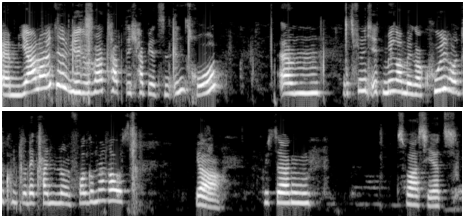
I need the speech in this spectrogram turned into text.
Ähm, ja, Leute, wie ihr gehört habt, ich habe jetzt ein Intro. Ähm, das finde ich echt mega, mega cool. Heute kommt leider keine neue Folge mehr raus. Ja, würde ich sagen, das war's jetzt.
